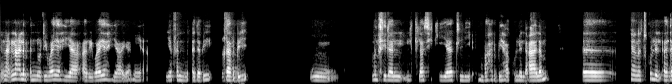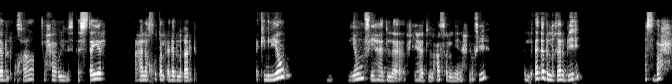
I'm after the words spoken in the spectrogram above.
نعلم أن الرواية هي الرواية هي يعني هي فن أدبي غربي ومن خلال الكلاسيكيات اللي انبهر بها كل العالم. كانت كل الآداب الأخرى تحاول السير على خطى الأدب الغربي. لكن اليوم اليوم في هذا في هذا العصر اللي نحن فيه الأدب الغربي أصبح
